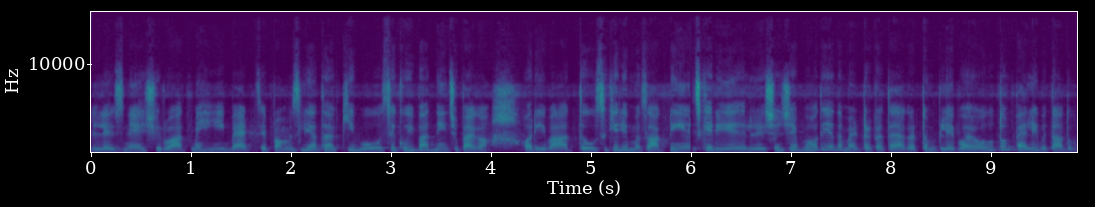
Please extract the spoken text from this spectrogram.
लिज ने शुरुआत में ही बैट से प्रॉमिस लिया था कि वो उसे कोई बात नहीं छुपाएगा। और ये बात तो उसके लिए मज़ाक नहीं है। इसके लिए रिलेशनशिप बहुत ही ज़्यादा मैटर करता है। अगर तुम प्ले बॉय हो तो तुम पहले ही बता दो।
